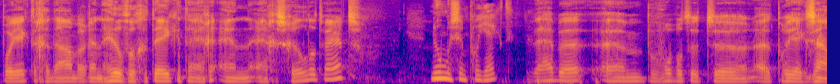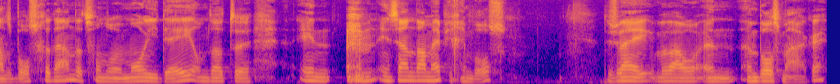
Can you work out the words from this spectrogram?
projecten gedaan waarin heel veel getekend en, en, en geschilderd werd. Noem eens een project. We hebben ehm, bijvoorbeeld het, het project Zaansbos gedaan. Dat vonden we een mooi idee, omdat in, in Zaandam heb je geen bos. Dus wij wouden een, een bos maken.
